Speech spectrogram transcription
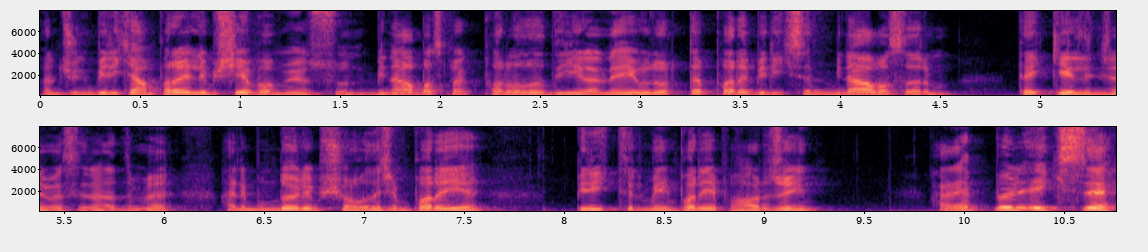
Hani çünkü biriken parayla bir şey yapamıyorsun. Bina basmak paralı değil. Hani EU4'te para biriksin bina basarım. Tek gelince mesela değil mi? Hani bunda öyle bir şey olmadığı için parayı biriktirmeyin. Parayı hep harcayın. Hani hep böyle eksi.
